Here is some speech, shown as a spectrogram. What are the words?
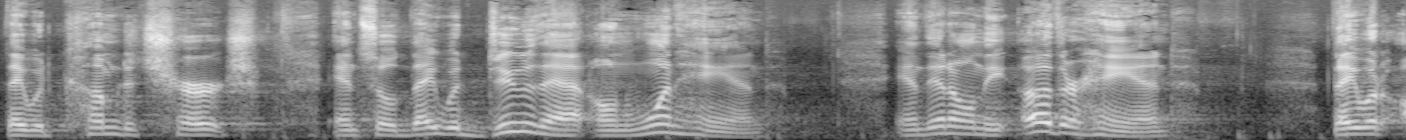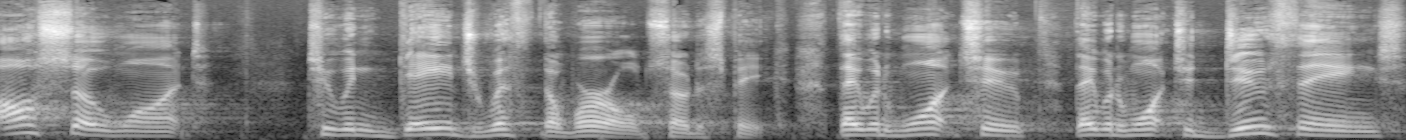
They would come to church. And so they would do that on one hand. And then on the other hand, they would also want to engage with the world, so to speak. They would want to, they would want to do things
